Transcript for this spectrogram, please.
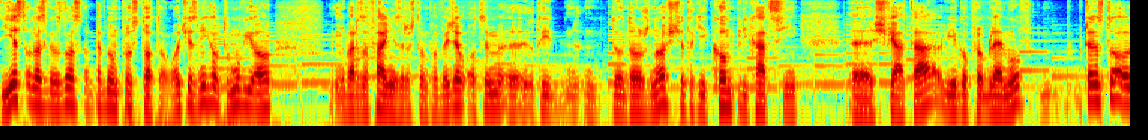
jest ona związana z pewną prostotą. Ojciec Michał tu mówi o bardzo fajnie zresztą powiedział o tym, o tej dążności, o takiej komplikacji e, świata, jego problemów, często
